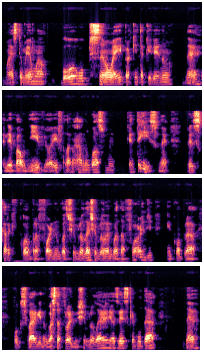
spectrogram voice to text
Mas também é uma boa opção aí para quem está querendo né, elevar o nível aí, falar, ah, não gosto muito, porque tem isso, né? Às vezes o cara que compra Ford não gosta de Chevrolet, Chevrolet não gosta da Ford, quem compra Volkswagen não gosta da Ford do Chevrolet, e às vezes quer mudar, né?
